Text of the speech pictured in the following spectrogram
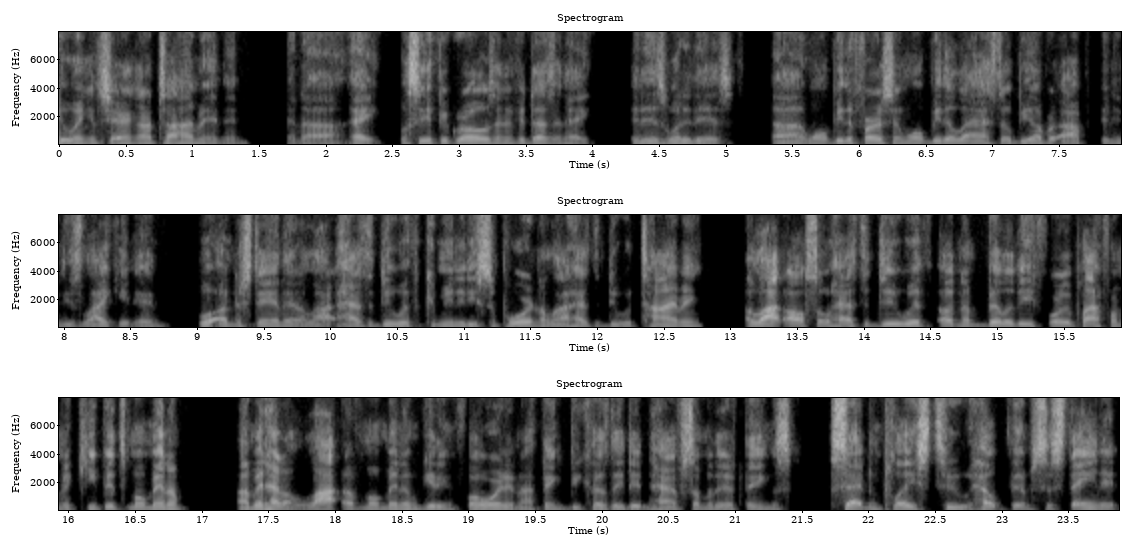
doing and sharing our time in. And and uh, hey, we'll see if it grows, and if it doesn't, hey, it is what it is. Uh, it won't be the first and won't be the last. There'll be other opportunities like it, and we'll understand that a lot has to do with community support, and a lot has to do with timing. A lot also has to do with an ability for the platform to keep its momentum. Um, it had a lot of momentum getting forward, and I think because they didn't have some of their things set in place to help them sustain it,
